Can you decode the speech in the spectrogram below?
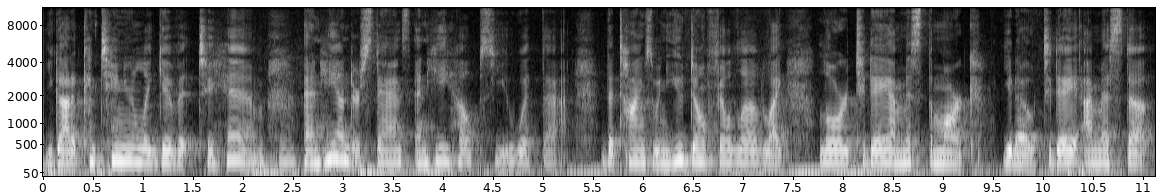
you got to continually give it to him mm-hmm. and he understands and he helps you with that. The times when you don't feel loved like, Lord, today I missed the mark. You know, today I messed up.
